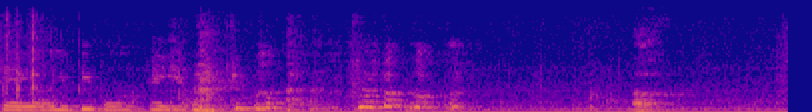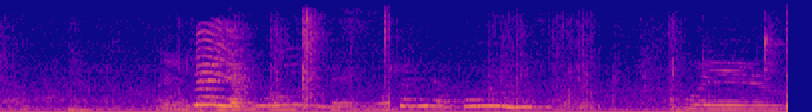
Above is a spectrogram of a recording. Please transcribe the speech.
Hey, all you people. Hey, all you people. Uh. Hey, yeah, please. Hey, yeah, please. Please.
